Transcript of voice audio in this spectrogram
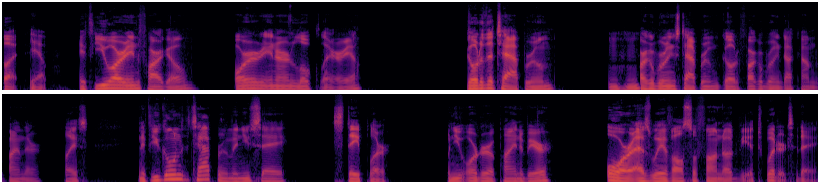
But Yep. if you are in Fargo or in our local area, go to the tap room, Mm-hmm. Fargo Brewing's tap room. Go to fargobrewing.com to find their place. And if you go into the tap room and you say stapler when you order a pint of beer, or as we have also found out via Twitter today,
